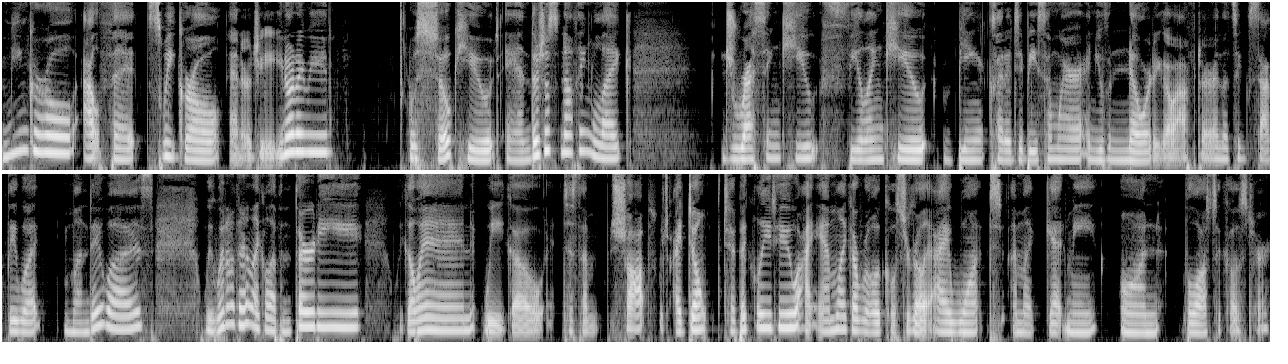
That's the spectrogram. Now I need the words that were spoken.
mean girl outfit sweet girl energy. You know what i mean? It was so cute. And there's just nothing like dressing cute, feeling cute, being excited to be somewhere, and you have nowhere to go after. And that's exactly what Monday was. We went out there at like 11:30. We go in, we go to some shops, which I don't typically do. I am like a roller coaster girl. I want I'm like get me on Velocicoaster,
